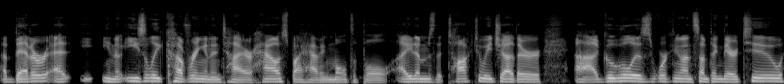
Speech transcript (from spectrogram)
uh, better at you know easily covering an entire house by having multiple items that talk to each other. Uh, Google is working on something there too.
